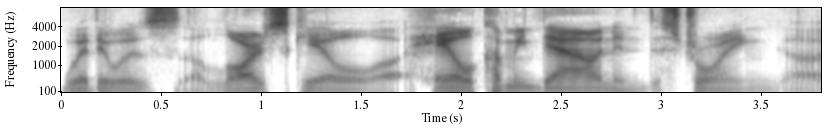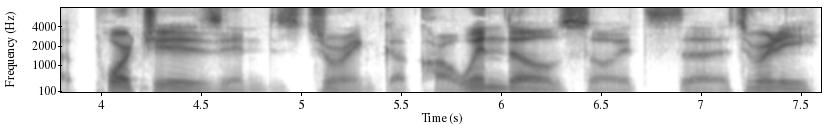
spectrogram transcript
where there was a large scale uh, hail coming down and destroying uh, porches and destroying car windows. So it's it's already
